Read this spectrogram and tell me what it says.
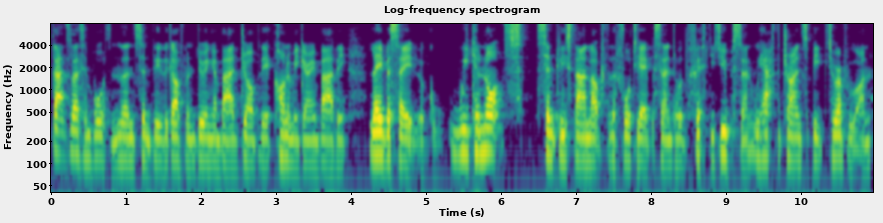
that's less important than simply the government doing a bad job, the economy going badly. Labour say, look, we cannot simply stand up for the 48% or the 52%. We have to try and speak to everyone.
